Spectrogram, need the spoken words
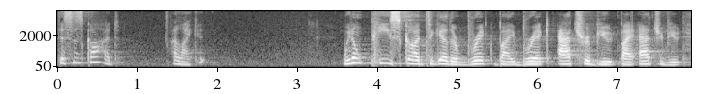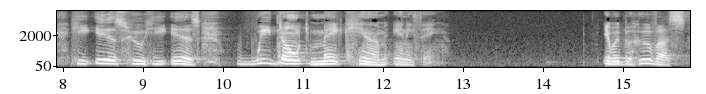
This is God. I like it. We don't piece God together brick by brick, attribute by attribute. He is who He is. We don't make Him anything. It would behoove us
